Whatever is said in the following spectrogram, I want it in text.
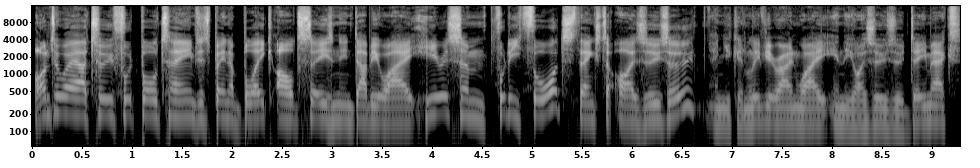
On to our two football teams. It's been a bleak old season in WA. Here are some footy thoughts thanks to Isuzu, and you can live your own way in the Isuzu D-Max.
